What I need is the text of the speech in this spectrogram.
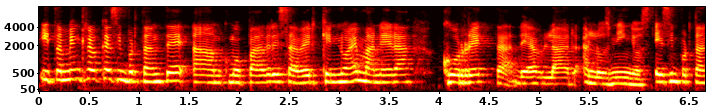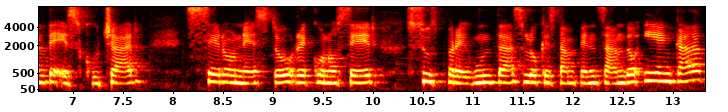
y también creo que es importante como padres saber que no hay manera correcta de hablar a los niños. Es importante escuchar, ser honesto, reconocer sus preguntas, lo que están pensando. Y en cada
